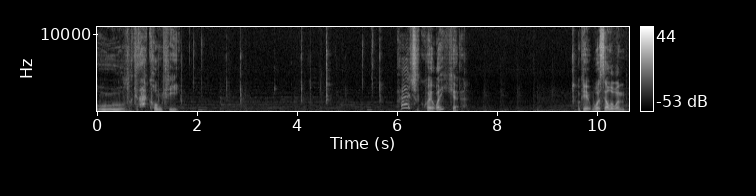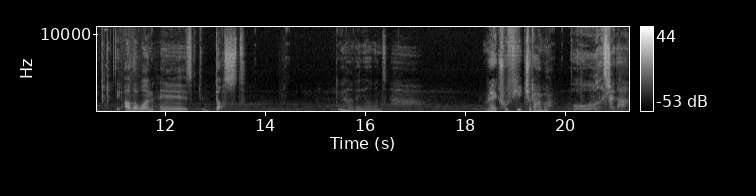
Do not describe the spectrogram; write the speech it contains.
Ooh, look at that concrete. Actually quite like it. Okay, what's the other one? The other one is dust. Do we have any other ones? Retro future armor. Oh, let's try that.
